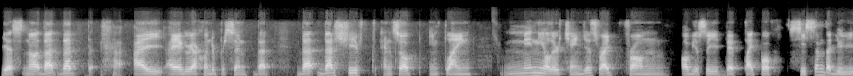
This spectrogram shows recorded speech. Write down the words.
Yes, no, that, that, that I I agree hundred percent that that that shift ends up implying many other changes, right? From obviously the type of system that you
